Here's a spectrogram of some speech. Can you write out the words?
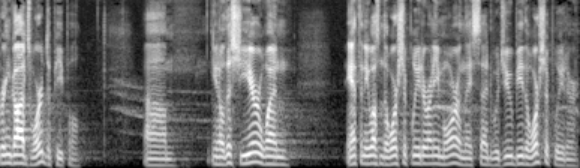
bring God's word to people? Um, you know, this year when Anthony wasn't the worship leader anymore and they said, Would you be the worship leader?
